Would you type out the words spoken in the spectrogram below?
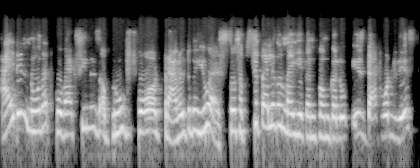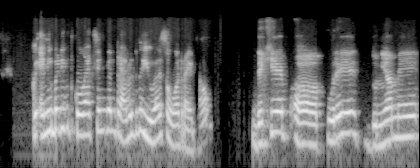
I didn't know that Covaxin is approved for travel to the US. So सबसे पहले तो मैं ये confirm कर लूँ is that what it is? Anybody with Covaxin can travel to the US or what right now? देखिए पूरे दुनिया में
